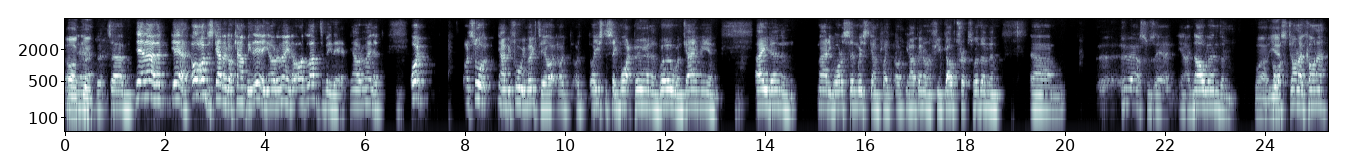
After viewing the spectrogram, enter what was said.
oh, yeah, good. But um, yeah, no, that, yeah. Oh, I'm just gutted I can't be there. You know what I mean? I'd love to be there. You know what I mean? It, I I saw you know before we moved here, I, I, I used to see Mike Byrne and Will and Jamie and Aiden and Marty Watterson. We used to go and play. I- You know, I've been on a few golf trips with them and um, who else was there? You know, Nolan and Wow, the yeah. boss, John O'Connor.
